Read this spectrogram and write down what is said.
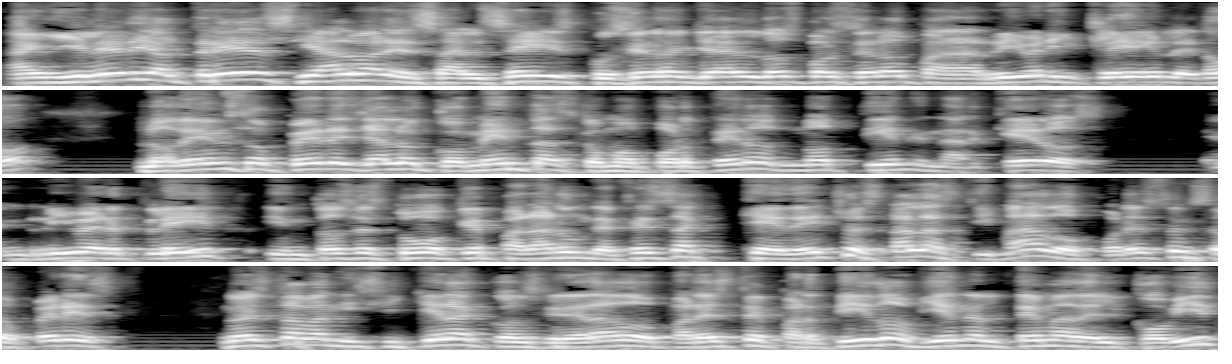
Aguilera al 3 y Álvarez al 6 pusieron ya el 2 por 0 para River, increíble, ¿no? Lo de Enzo Pérez, ya lo comentas, como portero no tienen arqueros en River Plate, y entonces tuvo que parar un defensa que de hecho está lastimado, por eso Enzo Pérez no estaba ni siquiera considerado para este partido, viene el tema del COVID,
